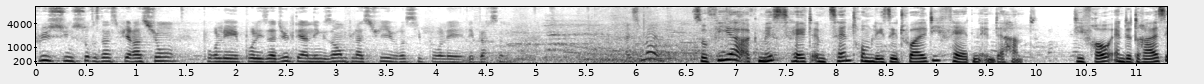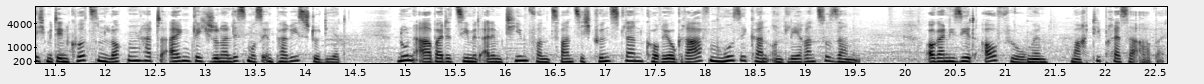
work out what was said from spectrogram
plus une source d'inspiration pour les, pour les adultes et un exemple à suivre aussi pour les, les personnes. Sophia Akmis hält im Zentrum Les Etoiles die Fäden in der Hand. Die Frau Ende 30 mit den kurzen Locken hat eigentlich Journalismus in Paris studiert. Nun arbeitet sie mit einem Team von 20 Künstlern, Choreografen, Musikern und Lehrern zusammen. Organisiert Aufführungen, macht die Pressearbeit.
